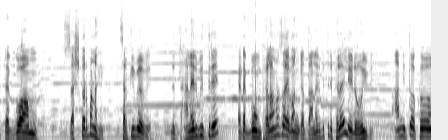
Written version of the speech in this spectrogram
একটা গম চাষ করবা নাকি? স্যার, কীভাবে? যে ধানের ভিতরে একটা গম ফেলানো যায়, এবং ধানের ভিতরে ফেলাইলে এটা হইবে। আমি তখন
